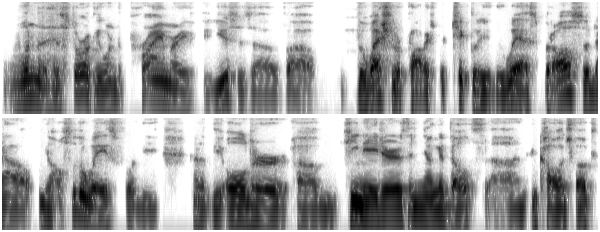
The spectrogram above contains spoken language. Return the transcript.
one of the historically one of the primary uses of uh, the Wechsler products, particularly the WISC, but also now you know, also the WAIS for the kind of the older um, teenagers and young adults uh, and college folks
